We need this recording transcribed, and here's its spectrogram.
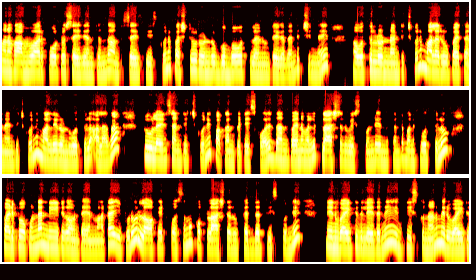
మనకు అమ్మవారి ఫోటో సైజ్ ఎంత ఉందో అంత సైజ్ తీసుకొని ఫస్ట్ రెండు గుబ్బ ఒత్తులు అని ఉంటాయి కదండి చిన్నవి. ఒత్తులు రెండు అంటించుకొని మళ్ళీ రూపాయికాయని అంటించుకొని మళ్ళీ రెండు ఒత్తులు అలాగా టూ లైన్స్ అంటించుకొని పక్కన పెట్టేసుకోవాలి. దానిపైన మళ్ళీ ప్లాస్టర్ వేసుకోండి. ఎందుకంటే మనకి ఒత్తులు పడిపోకుండా నీట్గా ఉంటాయి అనమాట ఇప్పుడు లాకెట్ కోసం ఒక ప్లాస్టర్ పెద్దది తీసుకుని నేను వైట్ది లేదని తీసుకున్నాను. మీరు వైట్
